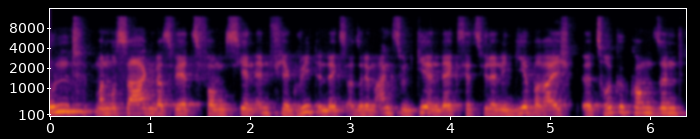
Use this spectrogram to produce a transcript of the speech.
Und man muss sagen, dass wir jetzt vom CNN 4 Greed Index, also dem Angst- und Gier-Index, jetzt wieder in den Gier-Bereich äh, zurückgekommen sind.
